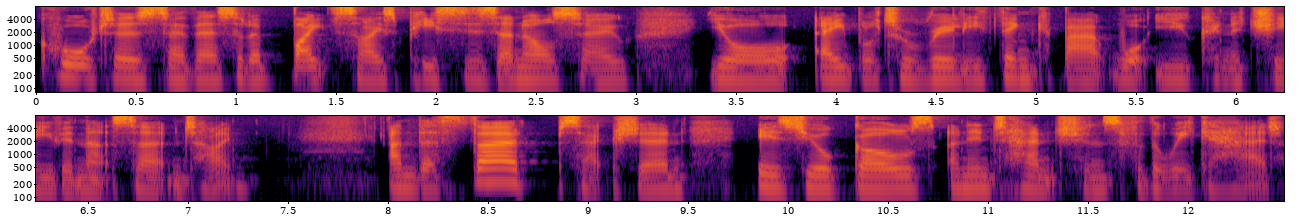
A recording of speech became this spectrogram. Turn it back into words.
quarters, so they're sort of bite sized pieces, and also you're able to really think about what you can achieve in that certain time. And the third section is your goals and intentions for the week ahead.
